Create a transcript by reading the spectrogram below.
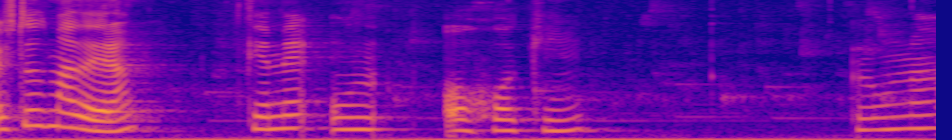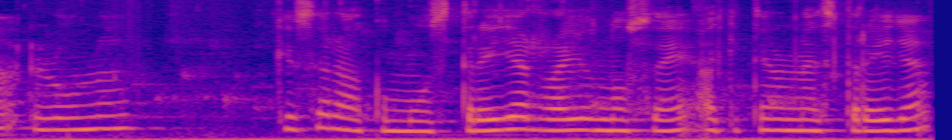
Esto es madera. Tiene un ojo aquí. Luna, luna. ¿Qué será? Como estrella, rayos, no sé. Aquí tiene una estrella.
